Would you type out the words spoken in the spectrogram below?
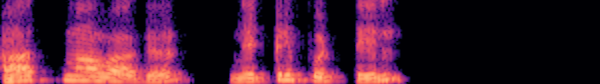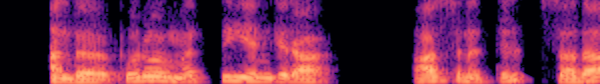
ஆத்மாவாக நெற்றி பொட்டில் அந்த பூர்வ மத்தி என்கிற ஆசனத்தில் சதா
